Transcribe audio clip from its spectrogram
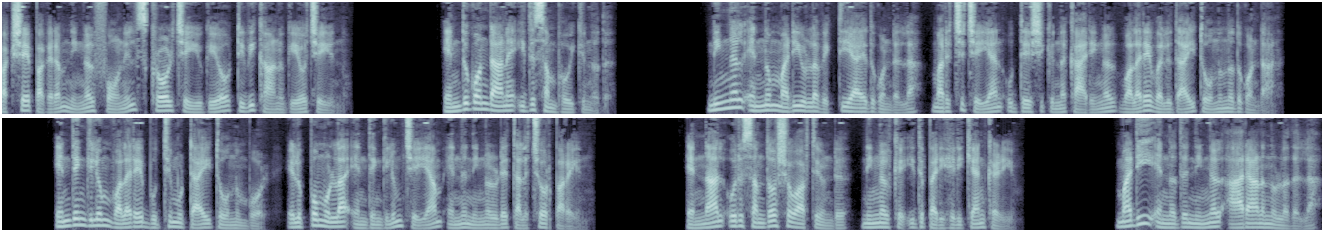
പക്ഷേ പകരം നിങ്ങൾ ഫോണിൽ സ്ക്രോൾ ചെയ്യുകയോ ടിവി കാണുകയോ ചെയ്യുന്നു. എന്തുകൊണ്ടാണ് ഇത് സംഭവിക്കുന്നത്? നിങ്ങൾ എന്നും മടിയുള്ള വ്യക്തിയായതുകൊണ്ടല്ല മറിച്ച് ചെയ്യാൻ ഉദ്ദേശിക്കുന്ന കാര്യങ്ങൾ വളരെ വലുതായി തോന്നുന്നതുകൊണ്ടാണ്. എന്തെങ്കിലും വളരെ ബുദ്ധിമുട്ടായി തോന്നുമ്പോൾ എളുപ്പമുള്ള എന്തെങ്കിലും ചെയ്യാം എന്ന് നിങ്ങളുടെ തലച്ചോർ പറയുന്നു. എന്നാൽ ഒരു സന്തോഷവാർത്തയുണ്ട് നിങ്ങൾക്ക് ഇത് പരിഹരിക്കാൻ കഴിയും. മടി എന്നത് നിങ്ങൾ ആരാണെന്നുള്ളതല്ല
